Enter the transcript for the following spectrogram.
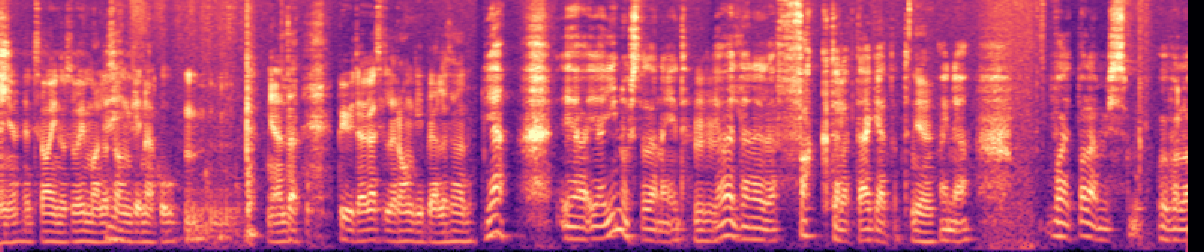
on ju, et see ainus võimalus ongi nagu nii-öelda püüda ka selle rongi peale saada. jah, ja, ja innustada neid mm Mhm. -hmm. ja öelda neile fuck, te olete ägedad Jah. on ju. vahet pole, mis võib-olla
